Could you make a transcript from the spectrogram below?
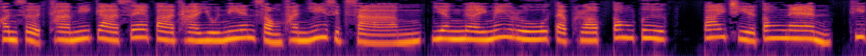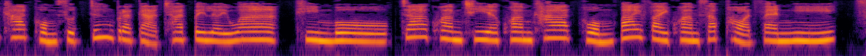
คอนเสิร์ตคามิกาเซ่ปาทายูเนียน 2023 ยังไงไม่รู้แต่พร็อพต้องปึก ป้ายเชียร์ต้องแน่น ที่คาดผมสุดจึงประกาศชัดไปเลยว่า ทีมโบ จ้าความเชียร์ความคาดผมป้ายไฟความซับพอร์ตแฟนนี้ส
